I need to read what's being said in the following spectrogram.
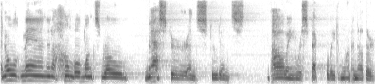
an old man in a humble monk's robe, master and students, bowing respectfully to one another.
